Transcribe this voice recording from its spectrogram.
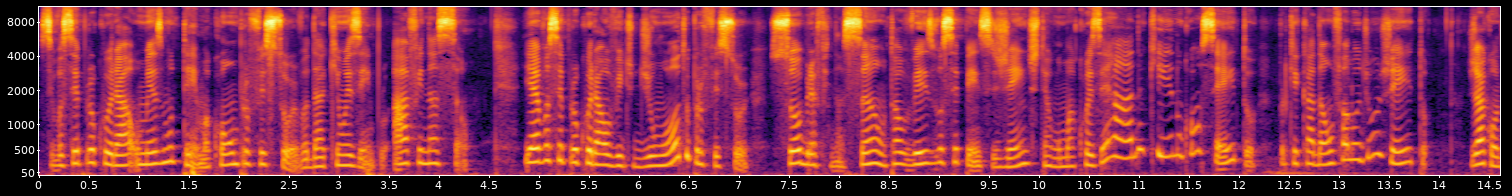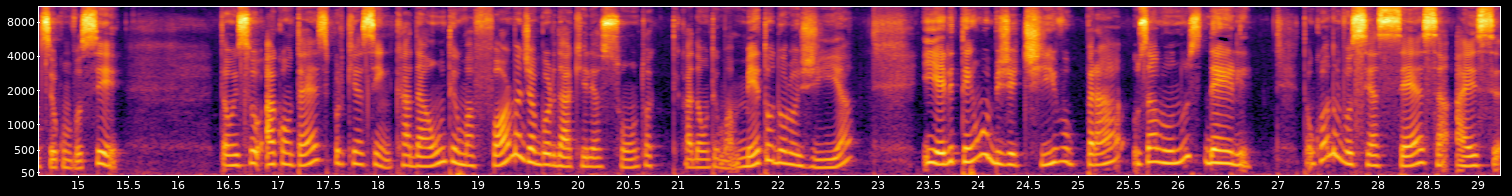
se você procurar o mesmo tema com um professor, vou dar aqui um exemplo, a afinação. E aí você procurar o vídeo de um outro professor sobre afinação, talvez você pense, gente, tem alguma coisa errada aqui no conceito, porque cada um falou de um jeito. Já aconteceu com você? Então isso acontece porque assim, cada um tem uma forma de abordar aquele assunto, cada um tem uma metodologia e ele tem um objetivo para os alunos dele. Então, quando você acessa a essa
